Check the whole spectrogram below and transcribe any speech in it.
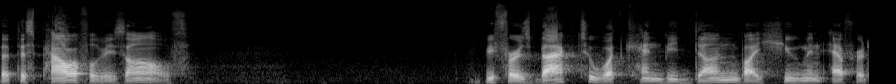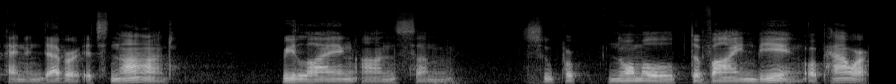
that this powerful resolve refers back to what can be done by human effort and endeavor. It's not relying on some super normal divine being or power.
